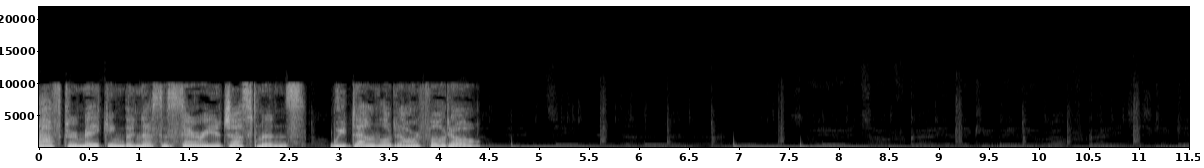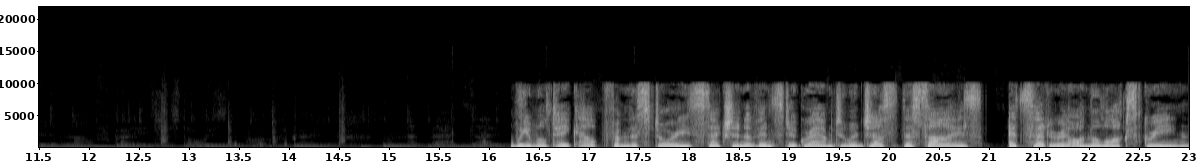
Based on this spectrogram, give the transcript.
After making the necessary adjustments, we download our photo. We will take help from the stories section of Instagram to adjust the size, etc. on the lock screen.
